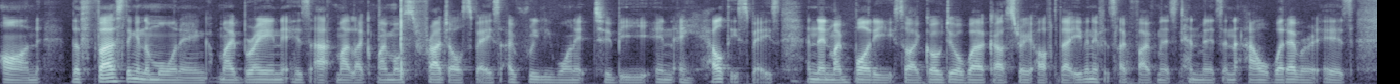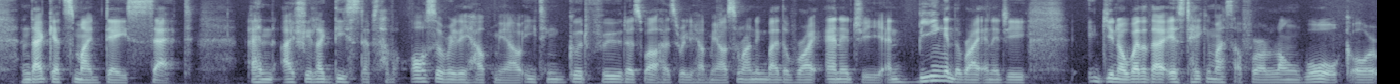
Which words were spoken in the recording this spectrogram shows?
on the first thing in the morning my brain is at my like my most fragile space. I really want it to be in a healthy space. And then my body so i go do a workout straight after that even if it's like five minutes ten minutes an hour whatever it is and that gets my day set. And i feel like these steps have also really helped me out. Eating good food as well has really helped me out. Surrounding by the right energy and being in the right energy you know whether that is taking myself for a long walk or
